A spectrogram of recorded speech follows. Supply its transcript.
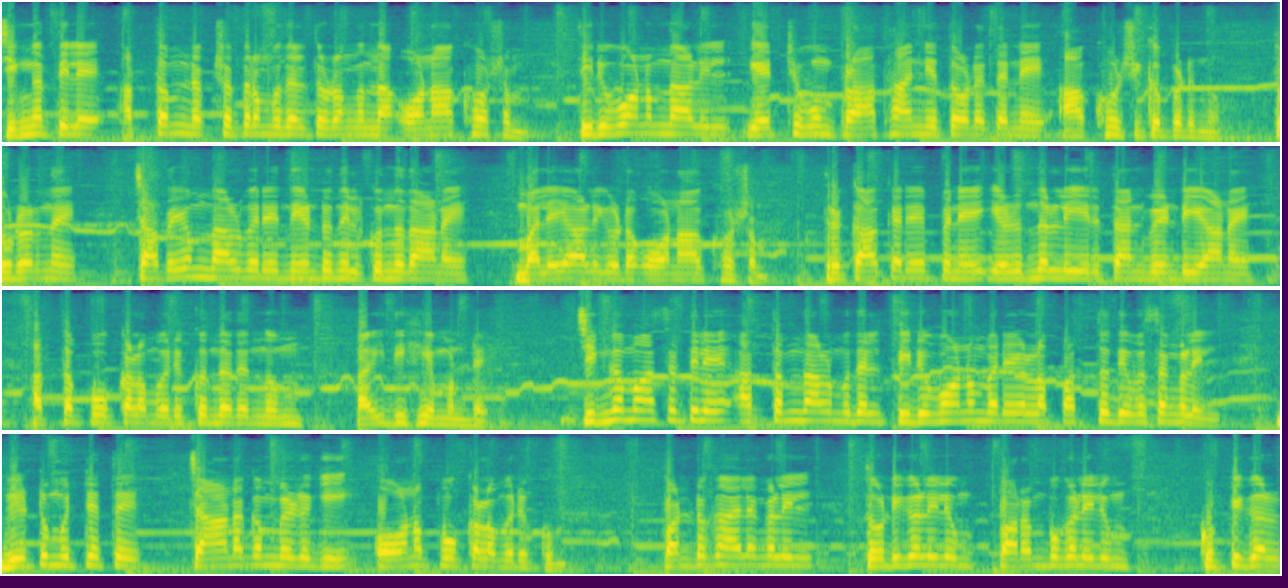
ചിങ്ങത്തിലെ അത്തം നക്ഷത്രം മുതൽ തുടങ്ങുന്ന ഓണാഘോഷം തിരുവോണം നാളിൽ ഏറ്റവും പ്രാധാന്യത്തോടെ തന്നെ ആഘോഷിക്കപ്പെടുന്നു. തുടർന്ന് ചതയം നാൾ വരെ നീണ്ടു നിൽക്കുന്നതാണ് മലയാളിയുടെ ഓണാഘോഷം. തൃക്കാക്കരയപ്പനെ എഴുന്നള്ളിയിരുത്താൻ വേണ്ടിയാണ് അത്തപ്പൂക്കളം ഒരുക്കുന്നതെന്നും ഐതിഹ്യമുണ്ട്. ചിങ്ങമാസത്തിലെ അത്തം നാൾ മുതൽ തിരുവോണം വരെയുള്ള പത്ത് ദിവസങ്ങളിൽ വീട്ടുമുറ്റത്ത് ചാണകം മെഴുകി ഓണപ്പൂക്കളം ഒരുക്കും. പണ്ടുകാലങ്ങളിൽ തൊടികളിലും പറമ്പുകളിലും കുട്ടികൾ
